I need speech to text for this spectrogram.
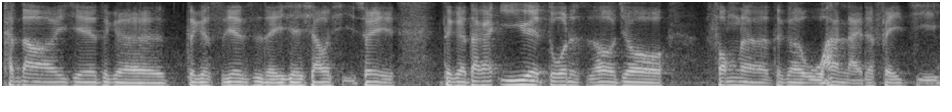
看到一些这个这个实验室的一些消息，所以这个大概一月多的时候就封了这个武汉来的飞机，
